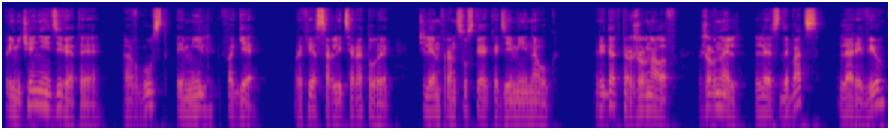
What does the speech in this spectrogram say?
Примечание девятое. Август Эмиль Фаге. Профессор литературы, член Французской академии наук. Редактор журналов «Журнель Les Débats», «La Revue»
